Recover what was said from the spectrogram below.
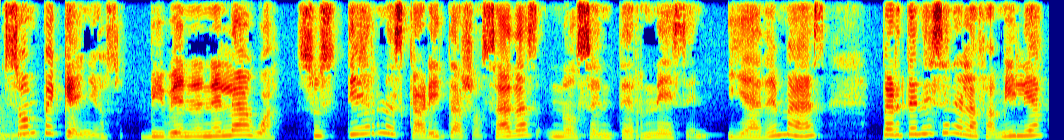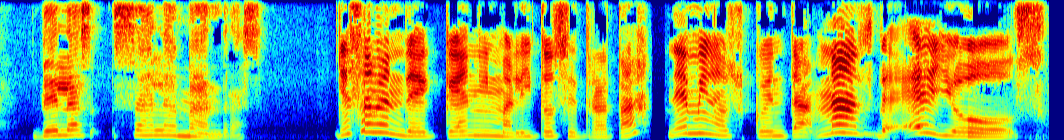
Son pequeños, viven en el agua, sus tiernas caritas rosadas nos enternecen y además pertenecen a la familia de las salamandras. ¿Ya saben de qué animalitos se trata? Demi nos cuenta más de ellos.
